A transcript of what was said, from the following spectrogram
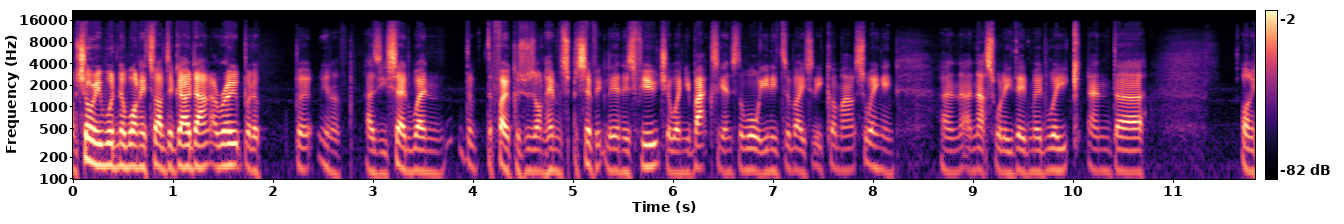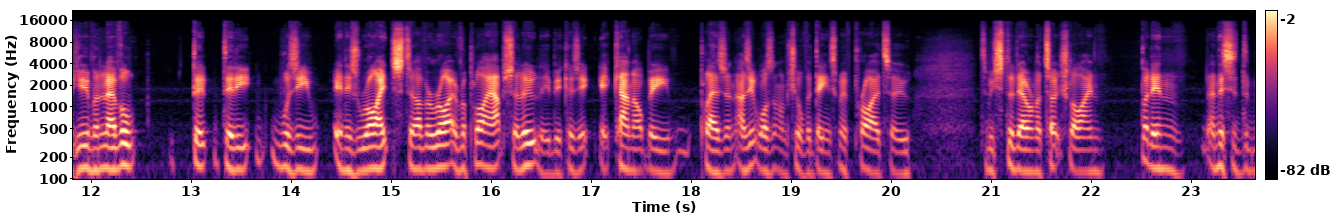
I'm sure he wouldn't have wanted to have to go down a route, but but you know, as he said, when the, the focus was on him specifically in his future, when your back's against the wall, you need to basically come out swinging, and and that's what he did midweek. And uh, on a human level, did, did he was he in his rights to have a right of reply? Absolutely, because it, it cannot be pleasant as it wasn't. I'm sure for Dean Smith prior to to be stood there on a touchline, but in and this is the,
